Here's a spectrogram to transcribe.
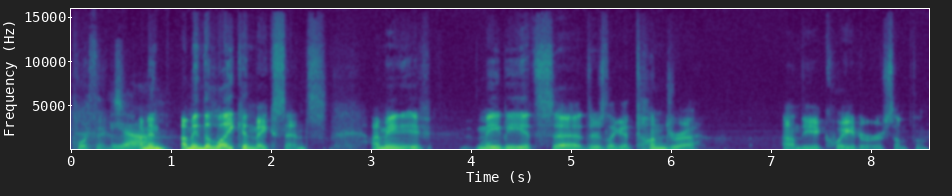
Poor things. Yeah. I mean I mean the lichen makes sense. I mean if maybe it's uh there's like a tundra on the equator or something.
